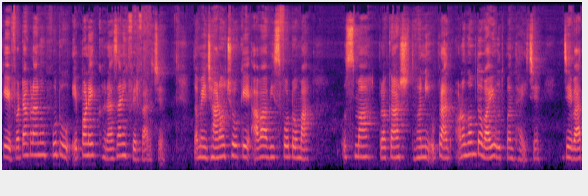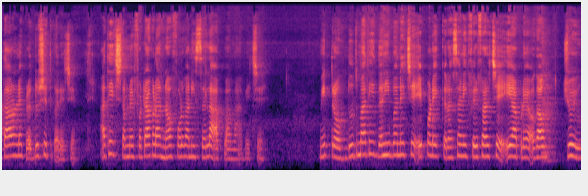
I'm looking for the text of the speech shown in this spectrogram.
કે ફટાકડાનું ફૂટવું એ પણ એક રાસાયણિક ફેરફાર છે. તમે જાણો છો કે આવા વિસ્ફોટોમાં ઉષ્મા, પ્રકાશ, ધ્વનિ ઉપરાંત અણગમતો વાયુ ઉત્પન્ન થાય છે, જે વાતાવરણને પ્રદૂષિત કરે છે. આથી જ તમને ફટાકડા ન ફોડવાની સલાહ આપવામાં આવે છે. મિત્રો, દૂધમાંથી દહીં બને છે, એ પણ એક રાસાયણિક ફેરફાર છે, એ આપણે અગાઉ જોયું.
